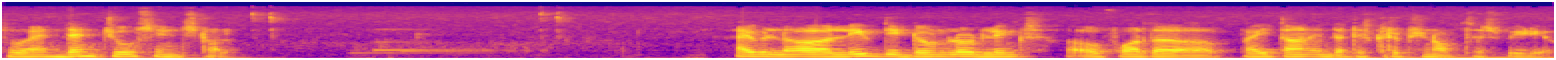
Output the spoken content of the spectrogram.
so and then choose install I will uh, leave the download links uh, for the Python in the description of this video.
